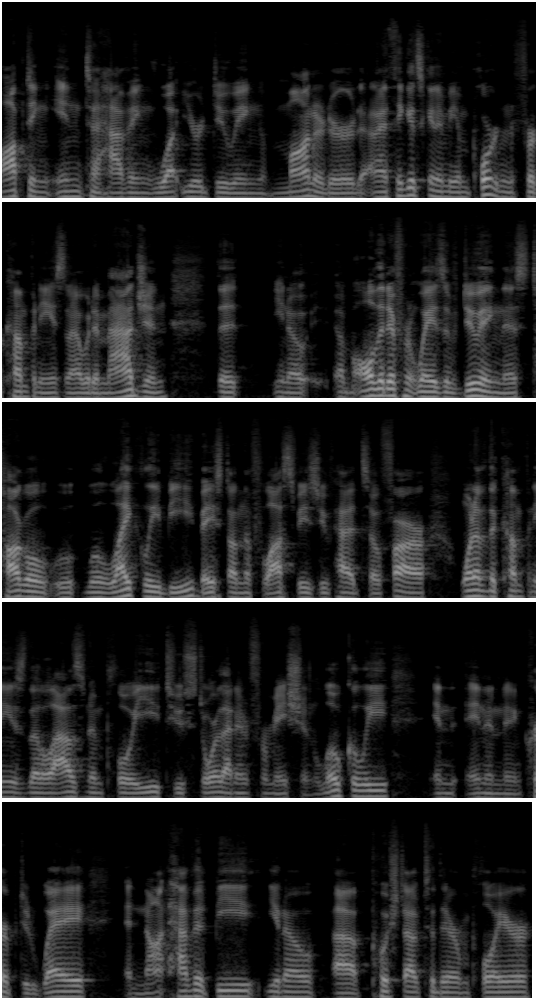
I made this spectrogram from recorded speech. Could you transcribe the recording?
opting into having what you're doing monitored. And i think it's going to be important for companies and i would imagine that you know of all the different ways of doing this Toggl will, likely be based on the philosophies you've had so far one of the companies that allows an employee to store that information locally in, in an encrypted way and not have it be you know uh, pushed out to their employer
